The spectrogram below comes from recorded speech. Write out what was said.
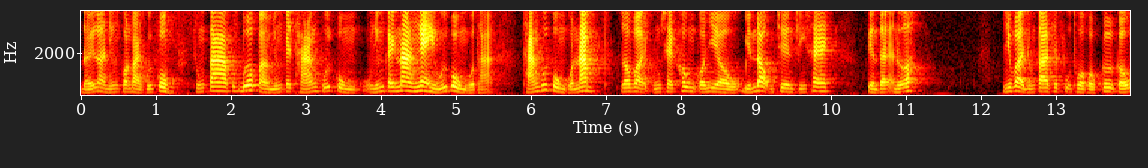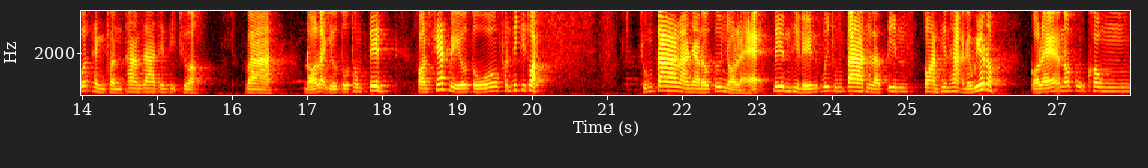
đấy là những con bài cuối cùng. Chúng ta cũng bước vào những cái tháng cuối cùng, những cái ngày cuối cùng của tháng tháng cuối cùng của năm. Do vậy cũng sẽ không có nhiều biến động trên chính sách tiền tệ nữa. Như vậy chúng ta sẽ phụ thuộc vào cơ cấu các thành phần tham gia trên thị trường. Và đó là yếu tố thông tin. Còn xét về yếu tố phân tích kỹ thuật, chúng ta là nhà đầu tư nhỏ lẻ, tin thì đến với chúng ta thì là tin toàn thiên hạ đều biết rồi có lẽ nó cũng không,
